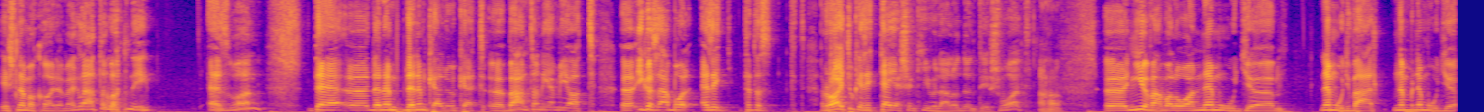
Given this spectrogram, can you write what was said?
és nem akarja meglátogatni, ez van, de, de, nem, de nem kell őket bántani emiatt. Igazából ez egy, tehát az, tehát rajtuk ez egy teljesen kívülálló döntés volt. Aha. Nyilvánvalóan nem úgy, nem úgy vált, nem, nem úgy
